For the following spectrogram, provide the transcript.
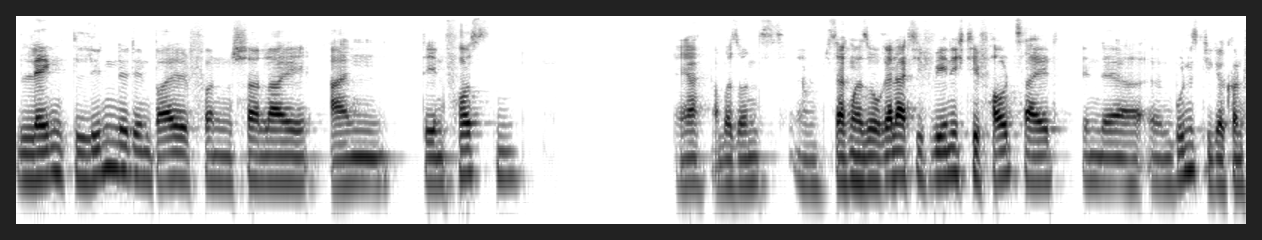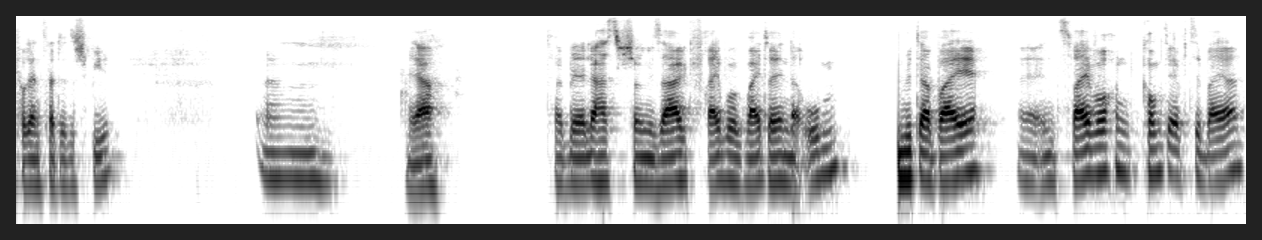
lenkt Linde den Ball von Schalai an den Pfosten. Ja, aber sonst, ähm, ich sag mal so, relativ wenig TV-Zeit in der ähm, Bundesliga-Konferenz hatte das Spiel. Ähm, ja, Tabelle hast du schon gesagt, Freiburg weiterhin da oben mit dabei. Äh, in zwei Wochen kommt der FC Bayern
